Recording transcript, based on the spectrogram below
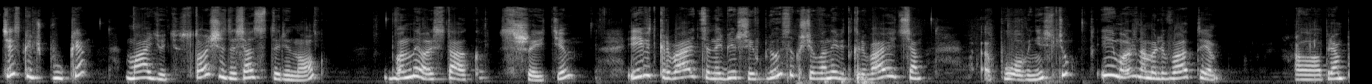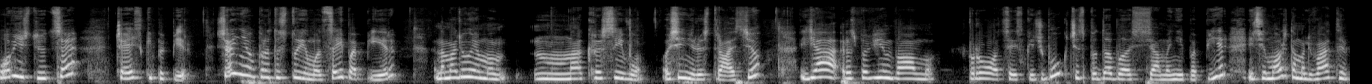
Ці скетчбуки мають 160 сторінок. Вони ось так зшиті. І відкривається найбільший плюсик, що вони відкриваються е, повністю. І можна малювати е, прям повністю це чеський папір. Сьогодні ми протестуємо цей папір, намалюємо на красиву осінню ілюстрацію. Я розповім вам про цей скетчбук, чи сподобався мені папір і чи можна малювати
